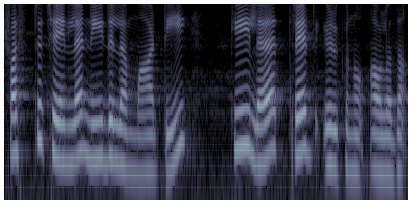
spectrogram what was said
ஃபஸ்ட்டு செயினில் நீடில் மாட்டி கீழே த்ரெட் இழுக்கணும் அவ்வளோதான்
